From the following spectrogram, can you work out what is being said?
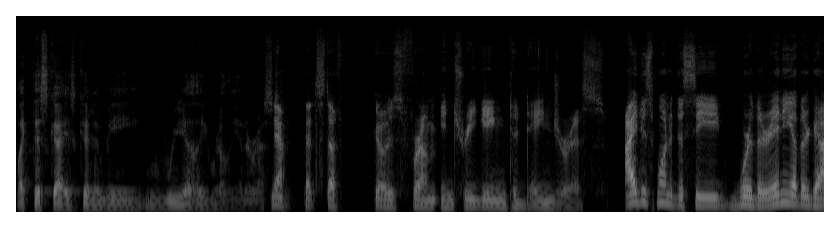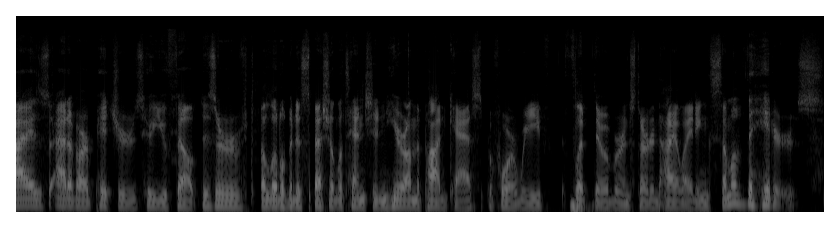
like this guy is going to be really really interesting. Yeah, that stuff goes from intriguing to dangerous. I just wanted to see were there any other guys out of our pitchers who you felt deserved a little bit of special attention here on the podcast before we flipped over and started highlighting some of the hitters.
